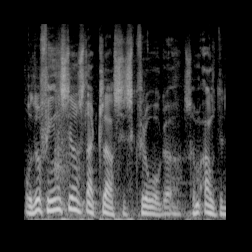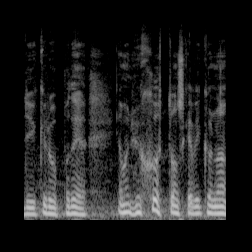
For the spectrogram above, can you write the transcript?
Och då finns det en sån här klassisk fråga som alltid dyker upp. Och det är, ja, men hur sjutton ska vi kunna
